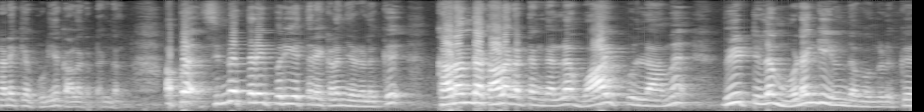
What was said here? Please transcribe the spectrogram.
கிடைக்கக்கூடிய காலகட்டங்கள். அப்போ சின்னத்திரை பெரிய திரை கலைஞர்களுக்கு கடந்த காலகட்டங்களில் வாய்ப்பு இல்லாமல் வீட்டில் முடங்கி இருந்தவங்களுக்கு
